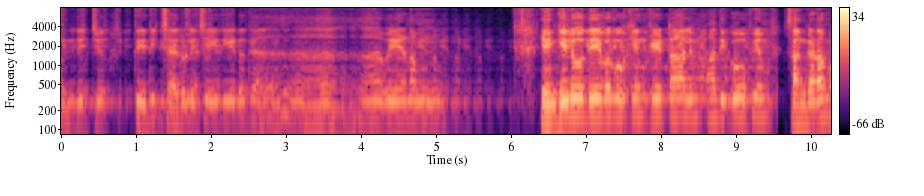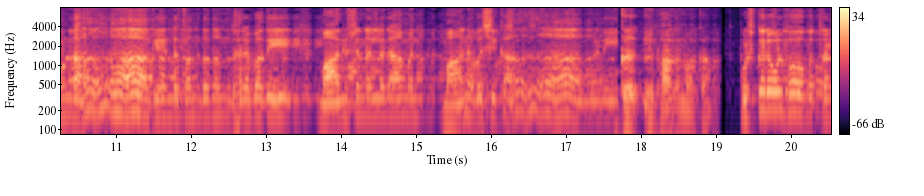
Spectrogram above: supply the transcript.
ചിന്തിച്ചു തിരിച്ചരുളി ചെയ്തിടുക വേണം. എങ്കിലോ ദേവഗുഹ്യം കേട്ടാലും അതിഗോഹ്യം സങ്കടമുണ്ടാകേണ്ട സന്തതം ധരപതേ. മാനുഷനല്ല രാമൻ മാനവശിഖാമണി. ഈ ഭാഗം നോക്കാം. പുഷ്കരോത്ഭവപുത്രൻ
